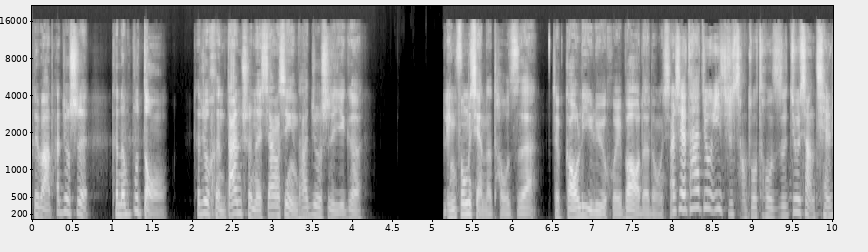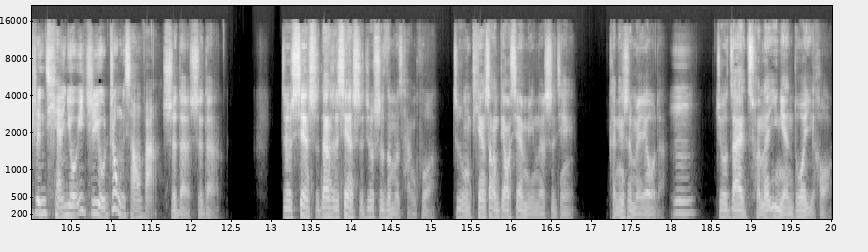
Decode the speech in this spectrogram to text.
对吧？他就是可能不懂，他就很单纯的相信他就是一个零风险的投资，就高利率回报的东西。而且他就一直想做投资，就想钱生钱，有一直有这种想法。是的，是的，就现实，但是现实就是这么残酷，这种天上掉馅饼的事情肯定是没有的。嗯，就在存了一年多以后，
